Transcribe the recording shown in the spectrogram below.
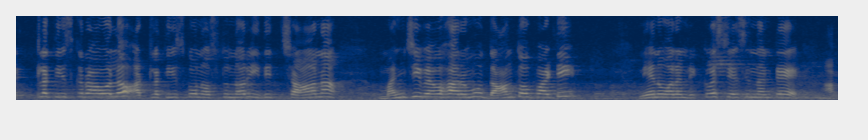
ఎట్లా తీసుకురావాలో అట్లా తీసుకొని వస్తున్నారు. ఇది చాలా మంచి వ్యవహారము. దాంతోపాటి నేను వాళ్ళని రిక్వెస్ట్ చేసిందంటే అక్కడ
